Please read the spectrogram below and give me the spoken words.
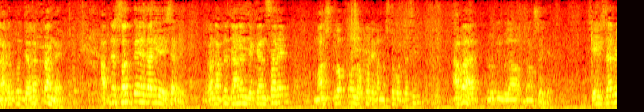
Nagarpur জেলার টাঙ্গাইল। আপনার সরকারে দাঁড়িয়ে হিসাবে কারণ আপনি জানেন যে ক্যান্সারে মানুষ লক্ষ লক্ষ টাকা নষ্ট করতেছে। আবার রোগীগুলা ধ্বংস হয়ে যাচ্ছে। সেই হিসাবে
